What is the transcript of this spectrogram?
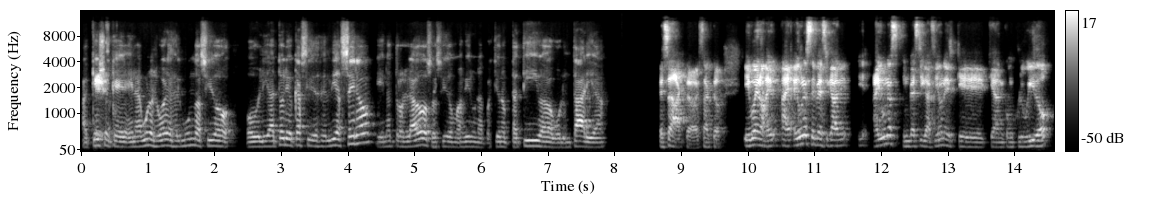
aquello que en algunos lugares del mundo ha sido obligatorio casi desde el día cero y en otros lados ha sido más bien una cuestión optativa, voluntaria. Exacto, exacto. Y bueno, hay, hay, unas, hay unas, investigaciones que, que, han concluido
